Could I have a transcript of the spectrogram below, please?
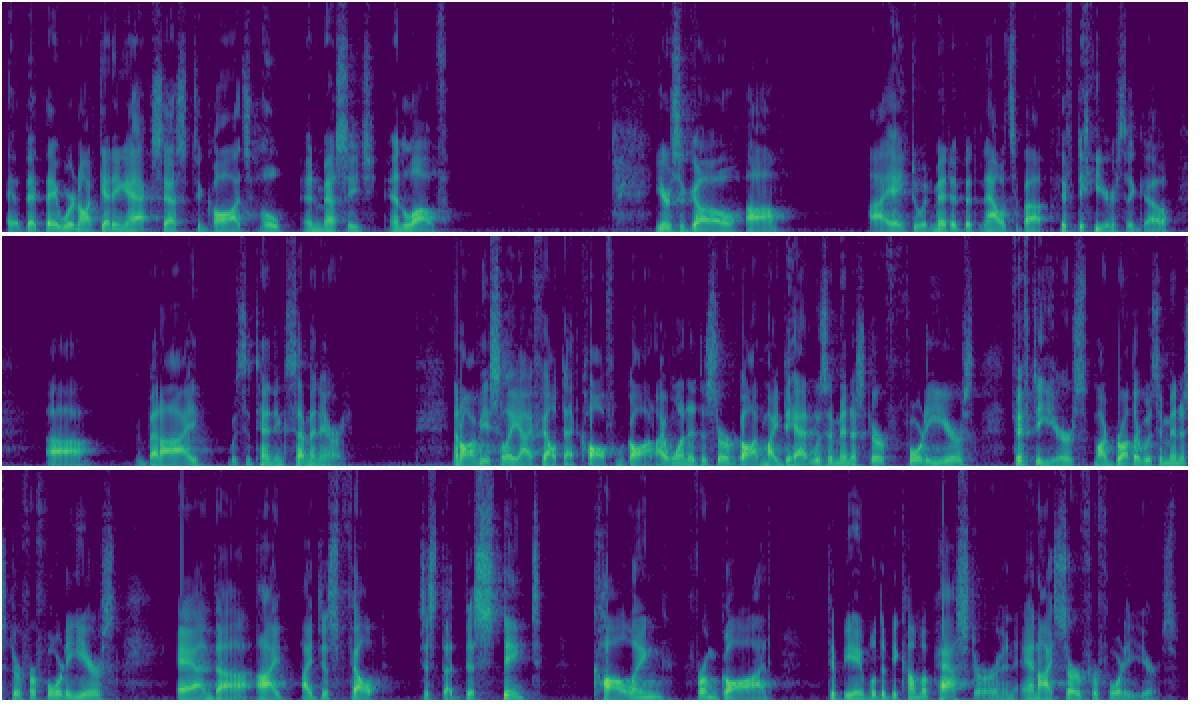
that they were not getting access to God's hope and message and love. Years ago, um, I hate to admit it, but now it's about 50 years ago, uh, but I was attending seminary. And obviously, I felt that call from God. I wanted to serve God. My dad was a minister for 40 years, 50 years. My brother was a minister for 40 years. And uh, I, I just felt just a distinct calling from God to be able to become a pastor. And, and I served for 40 years.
